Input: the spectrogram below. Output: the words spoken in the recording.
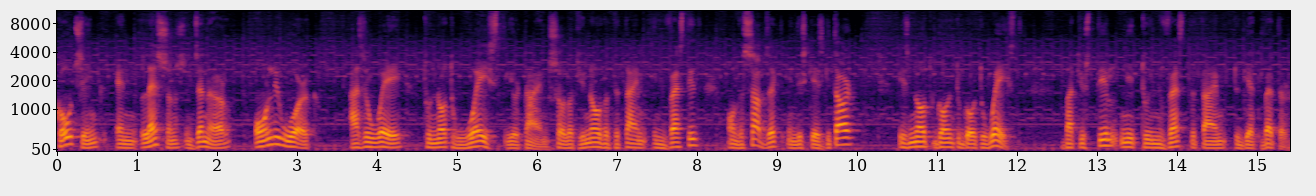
Coaching and lessons in general only work as a way to not waste your time so that you know that the time invested on the subject, in this case guitar, is not going to go to waste. But you still need to invest the time to get better.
